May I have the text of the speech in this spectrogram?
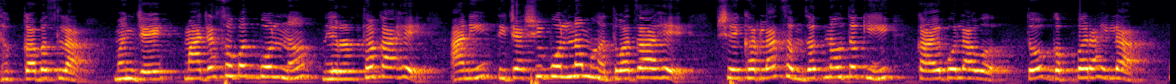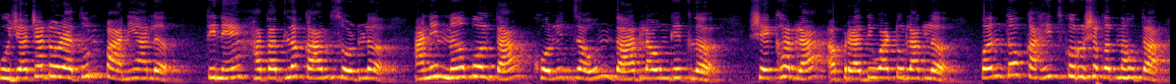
धक्का बसला. म्हणजे माझ्यासोबत बोलणं निरर्थक आहे आणि तिच्याशी बोलणं महत्त्वाचं आहे. शेखरला समजत नव्हतं की काय बोलावं. तो गप्प राहिला. पूजाच्या डोळ्यातून पाणी आलं. तिने हातातलं काम सोडलं आणि न बोलता खोलीत जाऊन दार लावून घेतलं. शेखरला अपराधी वाटू लागलं पण तो काहीच करू शकत नव्हता.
